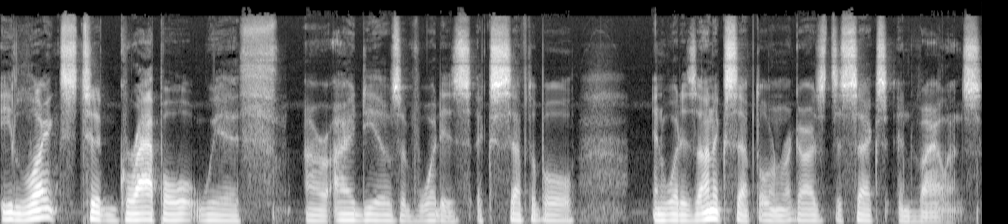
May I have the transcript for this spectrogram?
He likes to grapple with our ideas of what is acceptable and what is unacceptable in regards to sex and violence.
